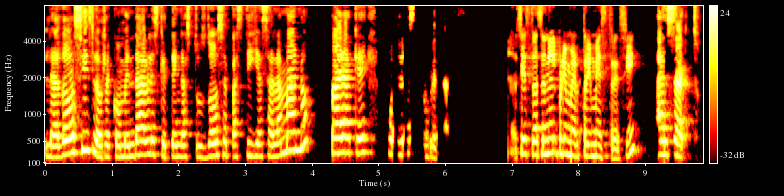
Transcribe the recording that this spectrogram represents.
La dosis, lo recomendable es que tengas tus 12 pastillas a la mano para que puedas completar. Si estás en el primer trimestre, ¿sí? Exacto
